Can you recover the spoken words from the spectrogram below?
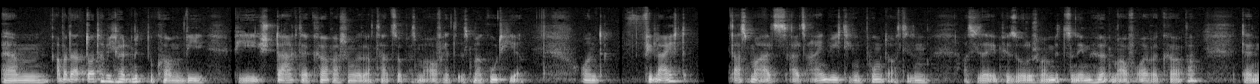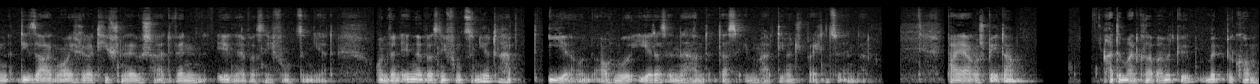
Ähm, aber da, dort habe ich halt mitbekommen, wie, wie stark der Körper schon gesagt hat, so pass mal auf, jetzt ist mal gut hier. Und vielleicht das mal als, als einen wichtigen Punkt aus, diesem, aus dieser Episode schon mal mitzunehmen. Hört mal auf eure Körper, denn die sagen euch relativ schnell Bescheid, wenn irgendetwas nicht funktioniert. Und wenn irgendetwas nicht funktioniert, habt ihr und auch nur ihr das in der Hand, das eben halt dementsprechend zu ändern. Ein paar Jahre später hatte mein Körper mitbekommen,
